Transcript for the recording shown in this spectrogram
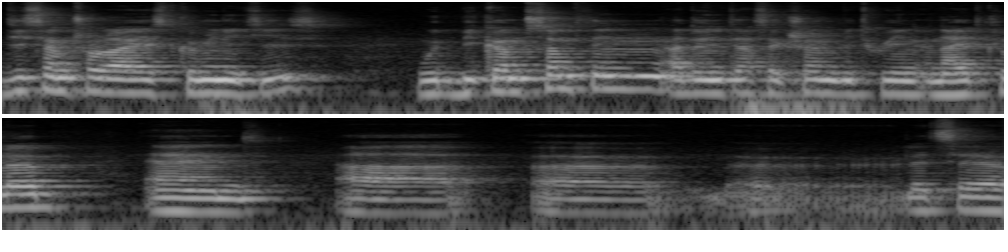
decentralized communities would become something at the intersection between a nightclub and uh, uh, uh, let's say a,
